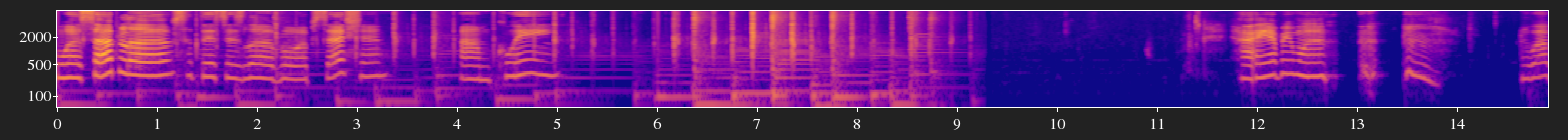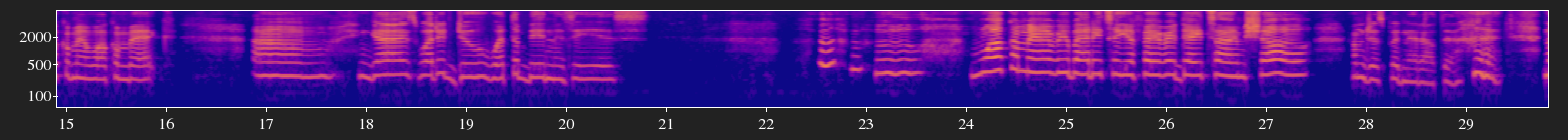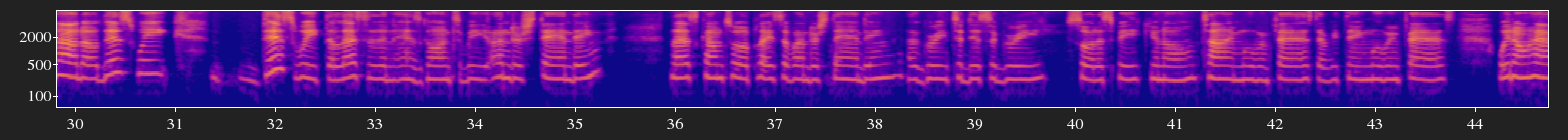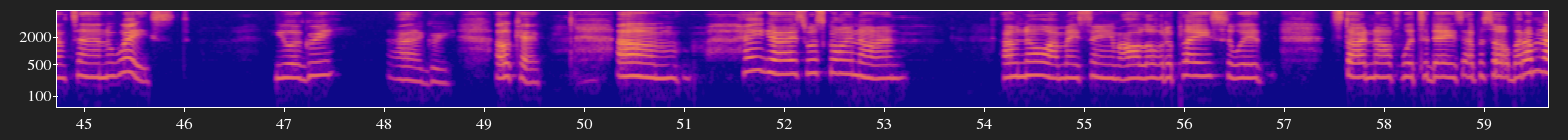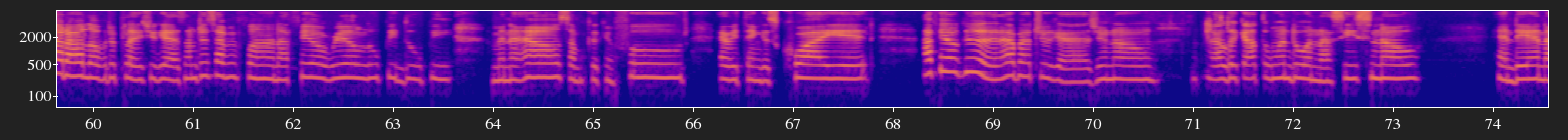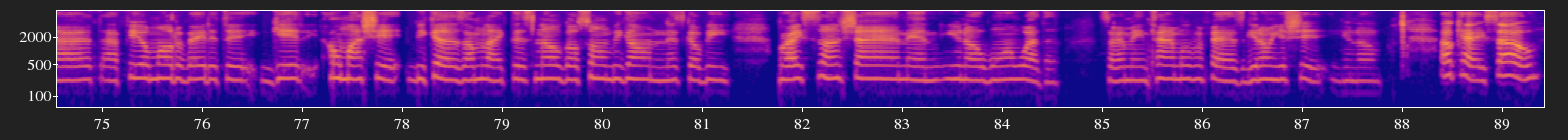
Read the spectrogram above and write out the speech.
What's up, loves? This is Love or Obsession. I'm Queen. Hi, everyone. welcome and welcome back. Um, guys, what it do? What the business is? Welcome everybody to your favorite daytime show. I'm just putting that out there. now, though, this week, this week, the lesson is going to be understanding. Let's come to a place of understanding, agree to disagree, so to speak. You know, time moving fast, everything moving fast. We don't have time to waste. You agree? I agree. Okay. Um, hey guys, what's going on? I know I may seem all over the place with starting off with today's episode, but I'm not all over the place, you guys. I'm just having fun. I feel real loopy doopy. I'm in the house, I'm cooking food, everything is quiet. I feel good. How about you guys? You know, I look out the window and I see snow. And then I, I feel motivated to get on my shit because I'm like, this snow go soon be gone and it's gonna be bright sunshine and you know warm weather. So that means time moving fast. Get on your shit, you know. Okay, so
